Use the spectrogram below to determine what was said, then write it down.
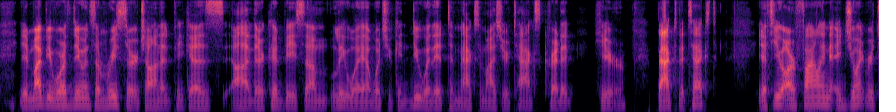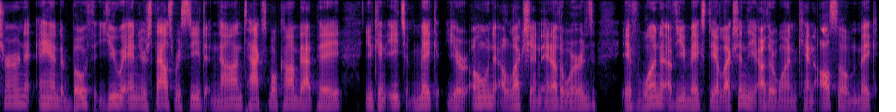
it might be worth doing some research on it because uh, there could be some leeway on what you can do with it to maximize your tax credit here. Back to the text. If you are filing a joint return and both you and your spouse received non taxable combat pay, you can each make your own election. In other words, if one of you makes the election, the other one can also make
